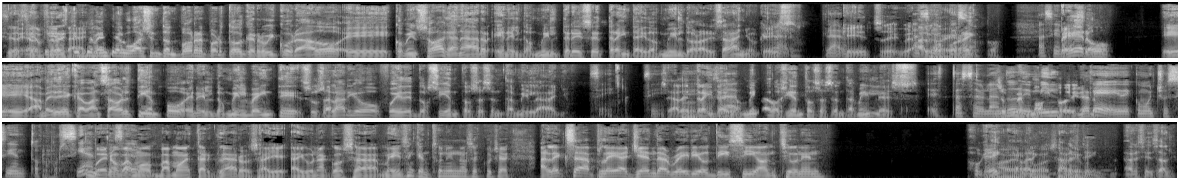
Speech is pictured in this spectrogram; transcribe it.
Eh, recientemente el Washington Post reportó que Rui Curado comenzó a ganar en el 2013 32 mil dólares al año, que es, algo correcto. Pero eh, a medida que avanzaba el tiempo, en el 2020 su salario fue de 260 mil al año. Sí, sí. O sea, de 32 mil a 260 mil es. Estás hablando de mil, ¿qué? De como 800%. Bueno, vamos, vamos a estar claros. Hay, hay una cosa. Me dicen que en Tuning no se escucha. Alexa, play Agenda Radio DC on Tuning. Ok, a ver, a ver, si, sale.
